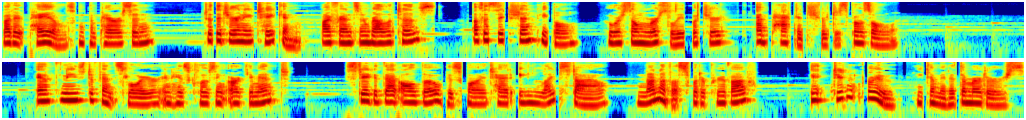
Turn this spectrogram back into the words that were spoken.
but it pales in comparison to the journey taken by friends and relatives of the six young people who were so mercilessly butchered and packaged for disposal. Anthony's defense lawyer, in his closing argument, stated that although his client had a lifestyle none of us would approve of, it didn't prove he committed the murders.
